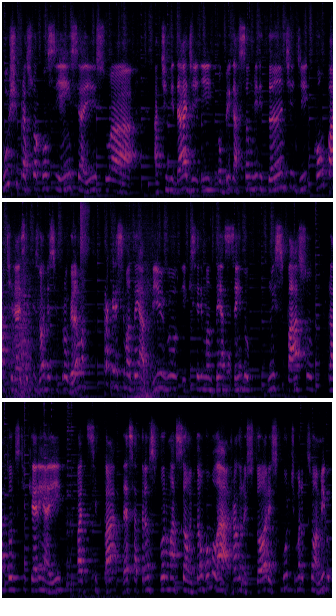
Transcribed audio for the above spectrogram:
puxe para sua consciência aí sua atividade e obrigação militante de compartilhar esse episódio, esse programa, para que ele se mantenha vivo e que ele mantenha sendo um espaço para todos que querem aí participar dessa transformação. Então vamos lá, joga no Stories, curte, manda para seu amigo,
